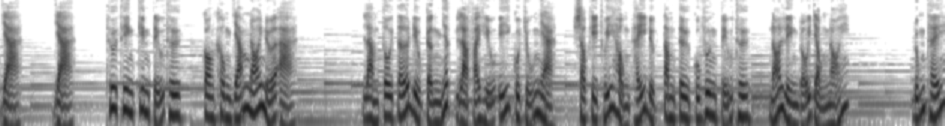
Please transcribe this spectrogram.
Dạ, dạ, thưa thiên kim tiểu thư, con không dám nói nữa ạ. À. Làm tôi tớ điều cần nhất là phải hiểu ý của chủ nhà, sau khi Thúy Hồng thấy được tâm tư của Vương Tiểu Thư, nó liền đổi giọng nói. Đúng thế,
